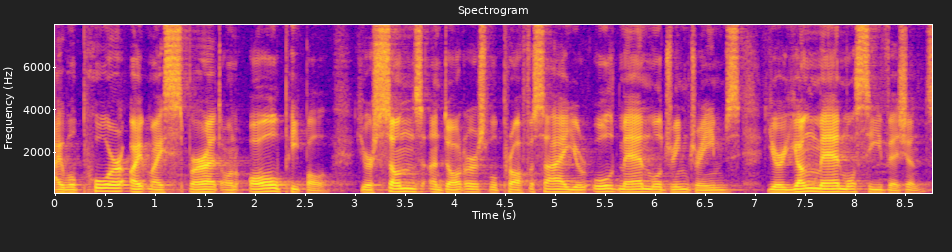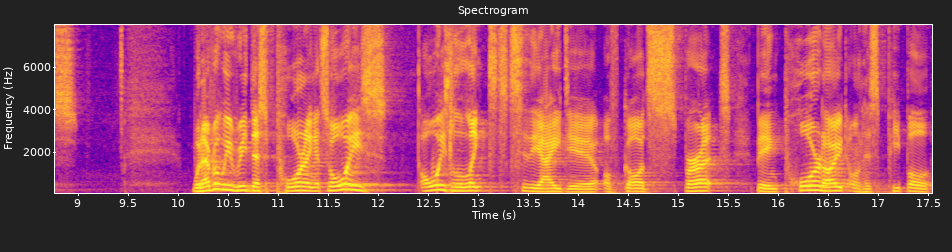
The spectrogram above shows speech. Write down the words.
I will pour out my spirit on all people. Your sons and daughters will prophesy, your old men will dream dreams, your young men will see visions. Whenever we read this pouring, it's always, always linked to the idea of God's spirit being poured out on his people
